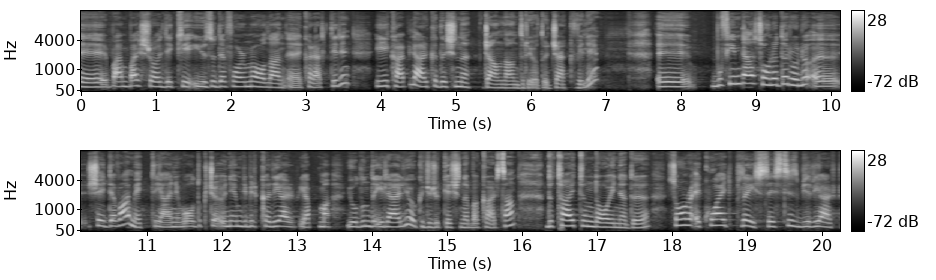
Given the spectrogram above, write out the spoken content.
e, ben başroldeki yüzü deforme olan e, karakterin iyi kalpli arkadaşını canlandırıyordu Jack Will'i. E, bu filmden sonra da rolü e, şey devam etti. Yani oldukça önemli bir kariyer yapma yolunda ilerliyor küçücük yaşına bakarsan. The Titan'da oynadı. Sonra A Quiet Place, Sessiz Bir Yer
